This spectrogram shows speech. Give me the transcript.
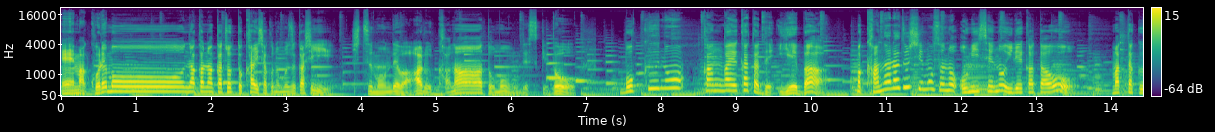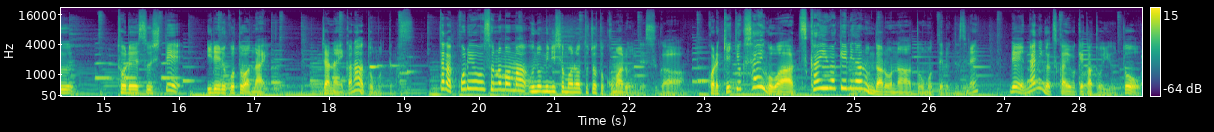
えー、まあこれもなかなかちょっと解釈の難しい質問ではあるかなと思うんですけど僕の考え方で言えば、まあ、必ずしもそのお店の入れ方を全くトレースして入れることはないじゃないかなと思ってます。ただこれをそのまま鵜呑みにしてもらうとちょっと困るんですがこれ結局最後は使い分けになるんだろうなと思ってるんですね。で何が使い分けかというと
